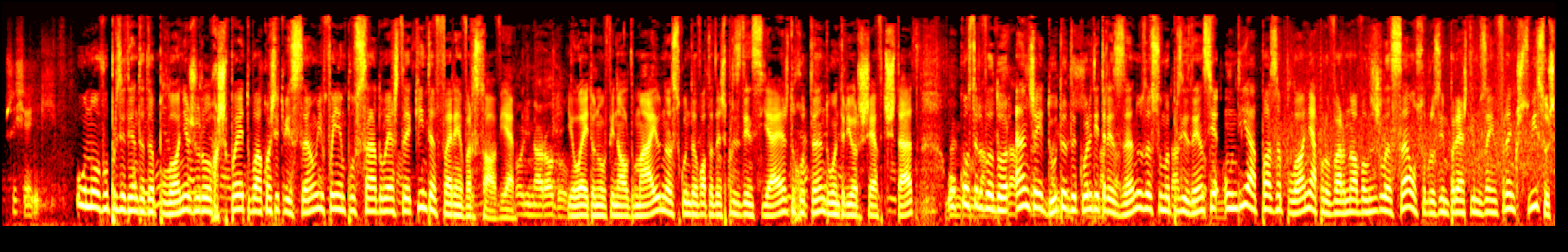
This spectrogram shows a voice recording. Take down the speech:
przysięgi. O novo presidente da Polónia jurou respeito à Constituição e foi empossado esta quinta-feira em Varsóvia. Eleito no final de maio, na segunda volta das presidenciais, derrotando o anterior chefe de Estado, o conservador Andrzej Duda, de 43 anos, assume a presidência um dia após a Polónia aprovar nova legislação sobre os empréstimos em francos suíços,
